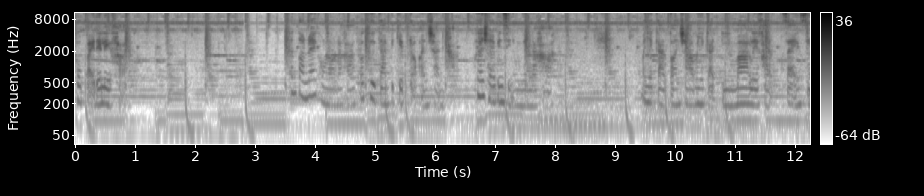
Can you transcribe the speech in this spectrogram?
ทั่วไปได้เลยค่ะ ขั้นตอนแรกของเรานะคะ ก็คือการไปเก็บดอกอัญชันค่ะ เพื่อใช้เป็นสีน้ำเงินนะคะ รรยากาศตอนเช้าบรรยากาศดีมากเลยค่ะ แสงสี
